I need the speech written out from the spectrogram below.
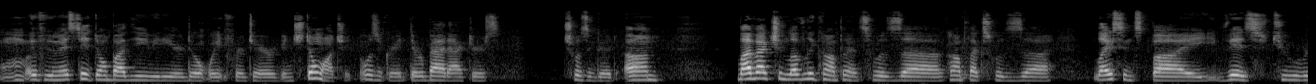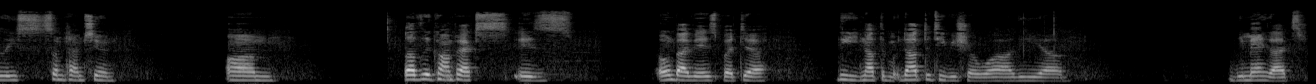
mm, if you missed it, don't buy the DVD or don't wait for air again. Just don't watch it. It wasn't great. They were bad actors. Which wasn't good. Um, live action Lovely Complex was uh, Complex was uh, licensed by Viz to release sometime soon. Um, Lovely Complex is owned by Viz, but uh, the not the not the TV show, uh, the uh, the manga. It's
